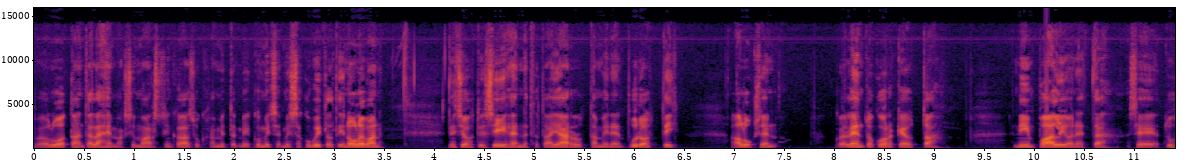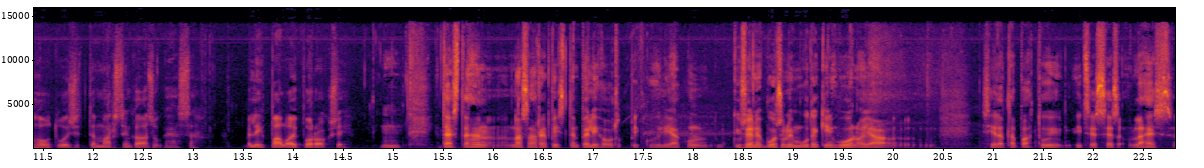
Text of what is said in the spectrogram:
luotainta lähemmäksi Marsin kaasukaa, missä, missä kuviteltiin olevan, niin se johti siihen, että tämä jarruttaminen pudotti aluksen lentokorkeutta niin paljon, että se tuhoutui sitten Marsin kaasukehässä, eli paloi poroksi. Mm. Ja tästähän NASA repi sitten pelihousut pikkuhiljaa, kun kyseinen vuosi oli muutenkin huono ja siellä tapahtui itse asiassa lähes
